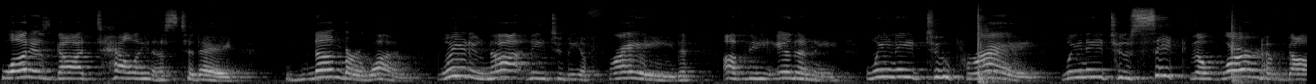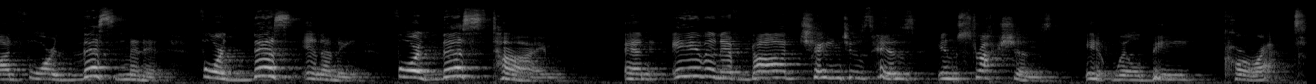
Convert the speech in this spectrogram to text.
What is God telling us today? Number one, we do not need to be afraid of the enemy. We need to pray. We need to seek the word of God for this minute, for this enemy, for this time. And even if God changes his instructions, it will be correct.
